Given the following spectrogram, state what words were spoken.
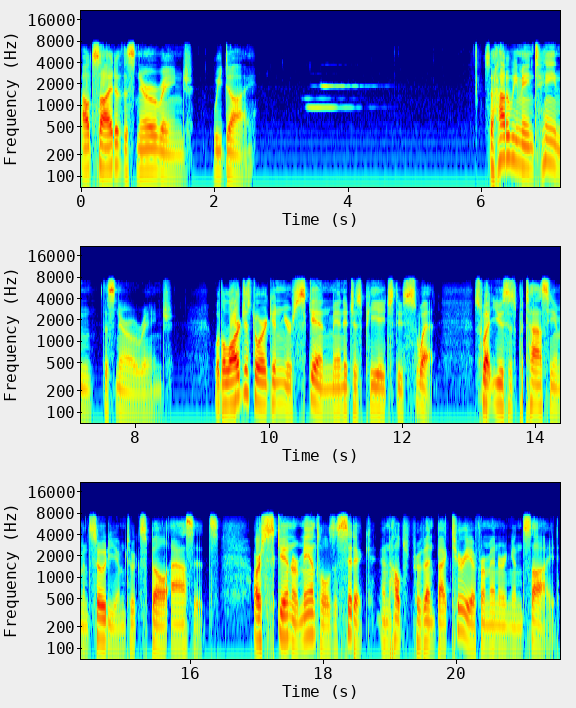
Outside of this narrow range, we die. So how do we maintain this narrow range? Well, the largest organ, your skin, manages pH through sweat. Sweat uses potassium and sodium to expel acids. Our skin or mantle is acidic and helps prevent bacteria from entering inside.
